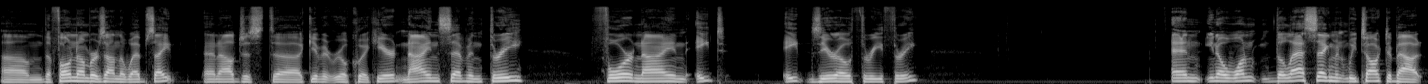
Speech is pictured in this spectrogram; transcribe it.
Um, the phone number is on the website, and I'll just uh, give it real quick here 973 498 8033. And, you know, one the last segment we talked about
